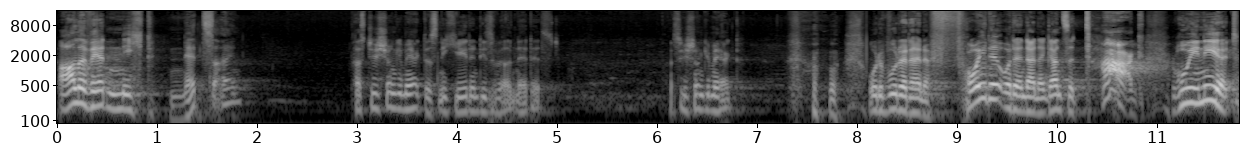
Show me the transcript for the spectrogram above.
Alle werden nicht nett sein. Hast du schon gemerkt, dass nicht jeder in dieser Welt nett ist? Hast du schon gemerkt? oder wurde deine Freude oder dein ganzer Tag ruiniert,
